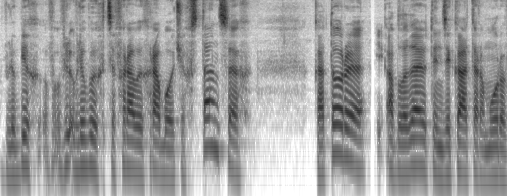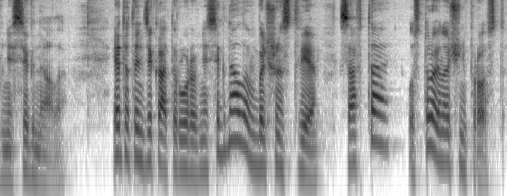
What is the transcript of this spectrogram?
в любых, в любых цифровых рабочих станциях, которые обладают индикатором уровня сигнала. Этот индикатор уровня сигнала в большинстве софта устроен очень просто.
